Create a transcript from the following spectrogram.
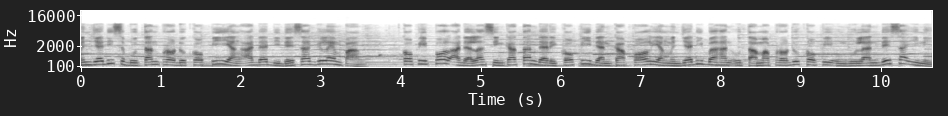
menjadi sebutan produk kopi yang ada di Desa Gelempang. Kopi pol adalah singkatan dari kopi dan kapol yang menjadi bahan utama produk kopi unggulan desa ini.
